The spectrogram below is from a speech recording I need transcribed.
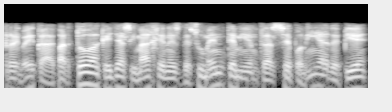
Rebeca apartó aquellas imágenes de su mente mientras se ponía de pie,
